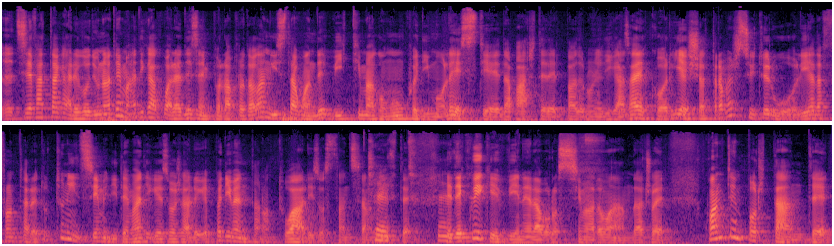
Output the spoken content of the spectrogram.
eh, ti sei fatta carico di una tematica quale ad esempio la protagonista quando è vittima comunque di molestie da parte del padrone di casa. Ecco, riesci attraverso i tuoi ruoli ad affrontare tutto un insieme di tematiche sociali che poi diventano attuali sostanzialmente. Certo, certo. Ed è qui che viene la prossima domanda, cioè quanto è importante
